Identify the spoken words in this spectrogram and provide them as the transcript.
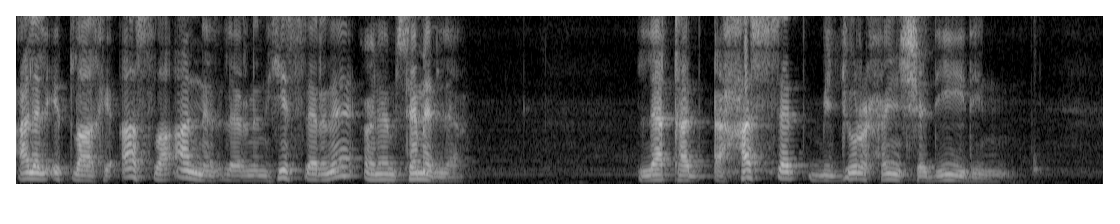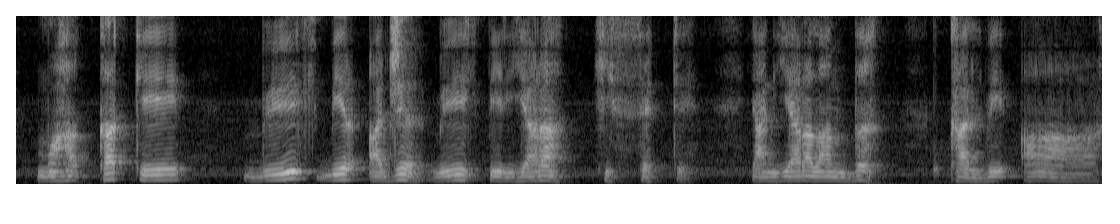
alel itlaki asla annelerinin hislerini önemsemediler. لَقَدْ اَحَسَّتْ بِجُرْحٍ شَد۪يدٍ Muhakkak ki büyük bir acı, büyük bir yara hissetti. Yani yaralandı. Kalbi ah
